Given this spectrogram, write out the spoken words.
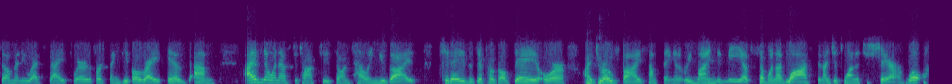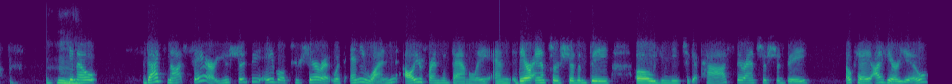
so many websites where the first thing people write is, um, I have no one else to talk to, so I'm telling you guys today's a difficult day, or I Mhm. drove by something and it reminded me of someone I've lost and I just wanted to share. Well, you Mhm. know, that's not fair. You should be able to share it with anyone, all your friends and family, and their answer shouldn't be, oh, you need to get past. Their answer should be, okay, I hear you.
